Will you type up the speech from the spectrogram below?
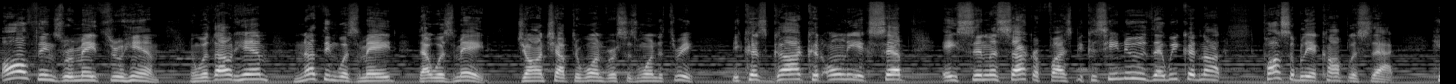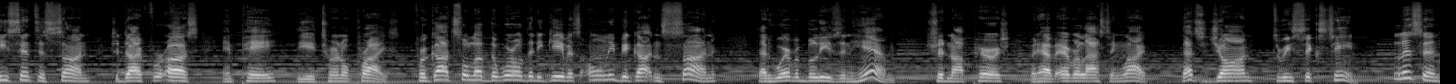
All things were made through him, and without him nothing was made that was made. John chapter 1 verses 1 to 3. Because God could only accept a sinless sacrifice because he knew that we could not possibly accomplish that. He sent his son to die for us and pay the eternal price. For God so loved the world that he gave his only begotten son that whoever believes in him should not perish but have everlasting life. That's John 3:16. Listen,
